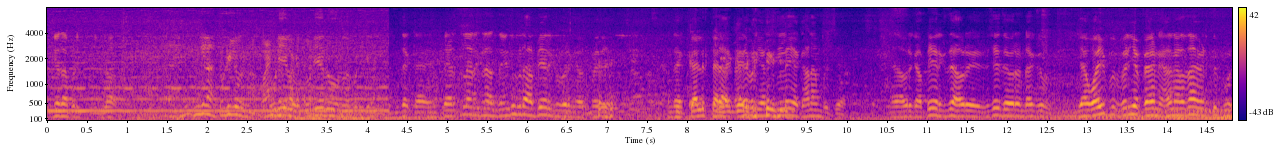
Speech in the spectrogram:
இங்கே தான் படிக்கிறீங்களா? இங்கே நான் துடிலூர் குடியலூர் குடியலூரில் படிக்கிறேன் இந்த க இந்த இடத்துல இருக்கிற அந்த இது கூட அப்படியே இருக்கு பாருங்க அவர் மாதிரி. அந்த கழுத்தல எனக்கு இல்லையா காணாம போச்சு. அவருக்கு அப்படியே இருக்குது. அவர் விஜய் தேவரண்டாக்கு என் ஒய்ஃப் பெரிய ஃபேனு அதனால தான் எடுத்து போ-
